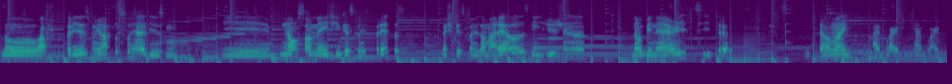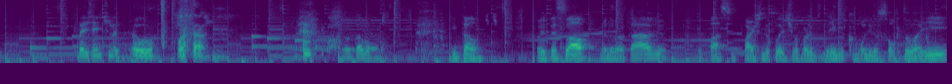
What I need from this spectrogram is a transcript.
no afrofuturismo e afro-surrealismo. E não somente em questões pretas, mas questões amarelas, indígenas, não binários e trans. Então aí, aguardem, aguardem. Pra gente, né? O Otávio. tá bom. Então, oi pessoal, meu nome é Otávio, eu faço parte do coletivo Acordo Negro, como o Lino soltou aí.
